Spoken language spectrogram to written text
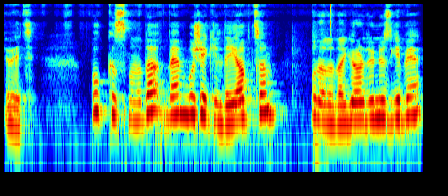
Evet. Bu kısmını da ben bu şekilde yaptım. Burada da gördüğünüz gibi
